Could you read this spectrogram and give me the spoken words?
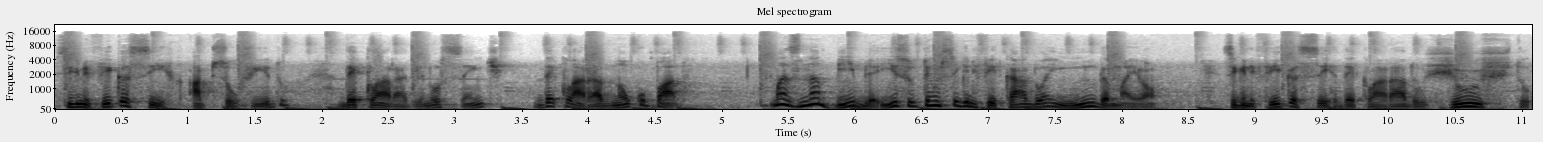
significa ser absolvido, declarado inocente, declarado não culpado. Mas na Bíblia, isso tem um significado ainda maior. Significa ser declarado justo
